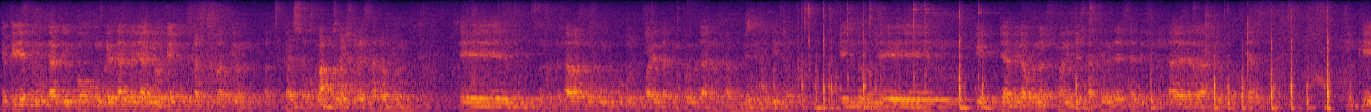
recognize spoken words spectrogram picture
Yo quería preguntarte un poco, concretando ya en lo que es nuestra situación, al vamos, eso de esta reunión. Eh, nosotros ahora somos un grupo de 40, 50, no estamos bien definido, en donde ya ha habido algunas manifestaciones de estas dificultades de relación social y que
